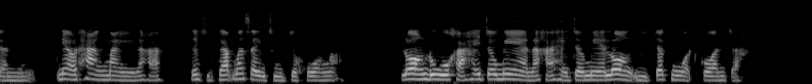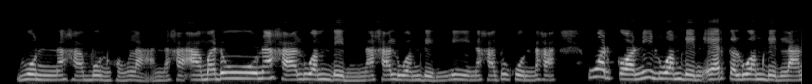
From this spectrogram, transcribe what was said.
กันแนวทางใหม่นะคะแต่สิกลับมาใส่สูตรจ้าของเนาะลองดูค่ะ ให้เจ้าแม่นะคะ ให้เจ้าแม่ลองอีกจักงวดก่อนจ้ะ บนนะคะบนของหลานนะคะเอามาดูนะคะ รวมเด่นนะคะ รวมเด่นนี่นะคะ ทุกคนนะคะงวดก่อนนี่รวมเด่นแอดกับรวมเด่นหลาน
